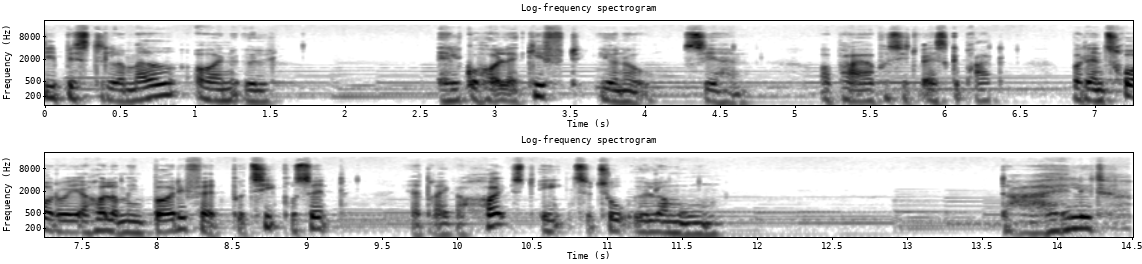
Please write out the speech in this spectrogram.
De bestiller mad og en øl. Alkohol er gift, you know, siger han, og peger på sit vaskebræt. Hvordan tror du, jeg holder min bodyfat på 10%? Jeg drikker højst 1-2 øl om ugen. Dejligt,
